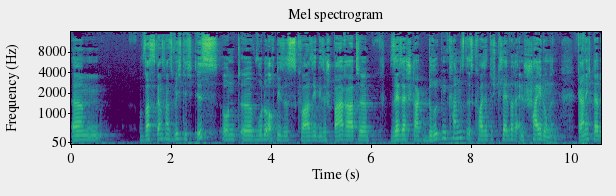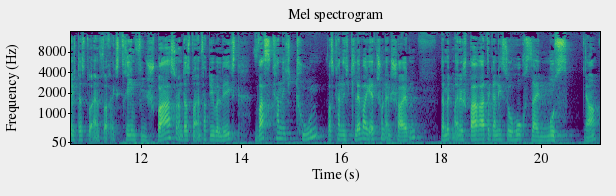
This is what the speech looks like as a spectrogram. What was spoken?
Ähm, was ganz, ganz wichtig ist und äh, wo du auch dieses quasi diese Sparrate sehr, sehr stark drücken kannst, ist quasi durch clevere Entscheidungen. Gar nicht dadurch, dass du einfach extrem viel sparst, sondern dass du einfach dir überlegst, was kann ich tun, was kann ich clever jetzt schon entscheiden, damit meine Sparrate gar nicht so hoch sein muss. Ja?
